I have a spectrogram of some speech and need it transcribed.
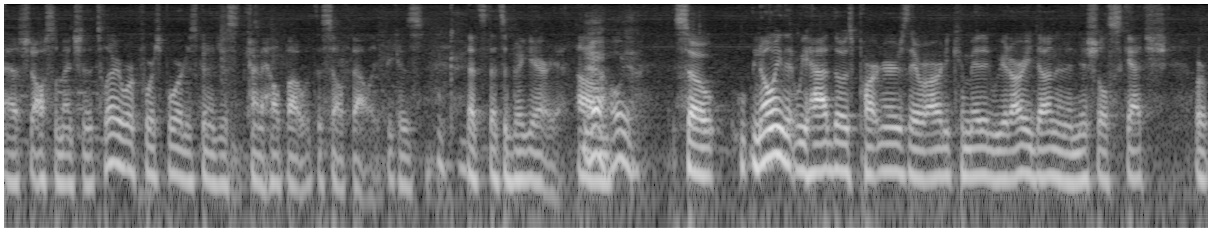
I should also mention the Tulare Workforce Board is going to just kind of help out with the South Valley because Okay. that's that's a big area. yeah. Um, Oh yeah. so knowing that we had those partners, they were already committed. We had already done an initial sketch, or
